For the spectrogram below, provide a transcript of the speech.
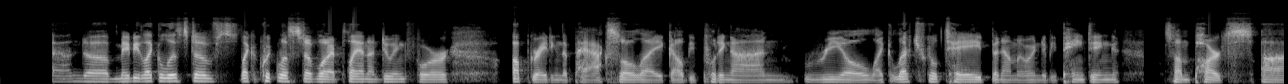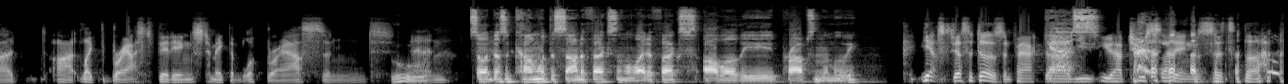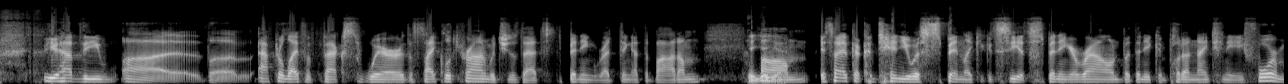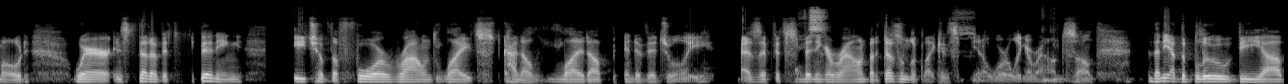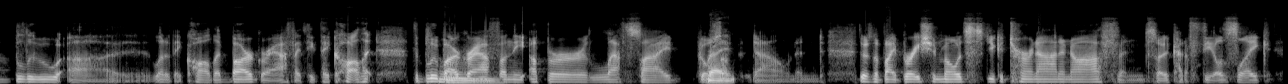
and uh, maybe like a list of like a quick list of what I plan on doing for upgrading the pack. So like I'll be putting on real like electrical tape, and I'm going to be painting some parts uh, uh like the brass fittings to make them look brass and Ooh. and So does it come with the sound effects and the light effects, all of the props in the movie? Yes, yes, it does. In fact, Yes. uh, you you have two settings. It's the you have the uh, the afterlife effects where the cyclotron, which is that spinning red thing at the bottom, Yeah, yeah, yeah. um, it's like a continuous spin, like you can see it spinning around. But then you can put on 1984 mode, where instead of it spinning, each of the four round lights kind of light up individually as if it's spinning Nice. around, but it doesn't look like it's you know whirling around. So then you have the blue, the uh, blue, uh, what do they call it? Bar graph, I think they call it. The blue bar Hmm. graph on the upper left side goes Right. up and down, and there's the vibration modes you could turn on and off, and so it kind of feels like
